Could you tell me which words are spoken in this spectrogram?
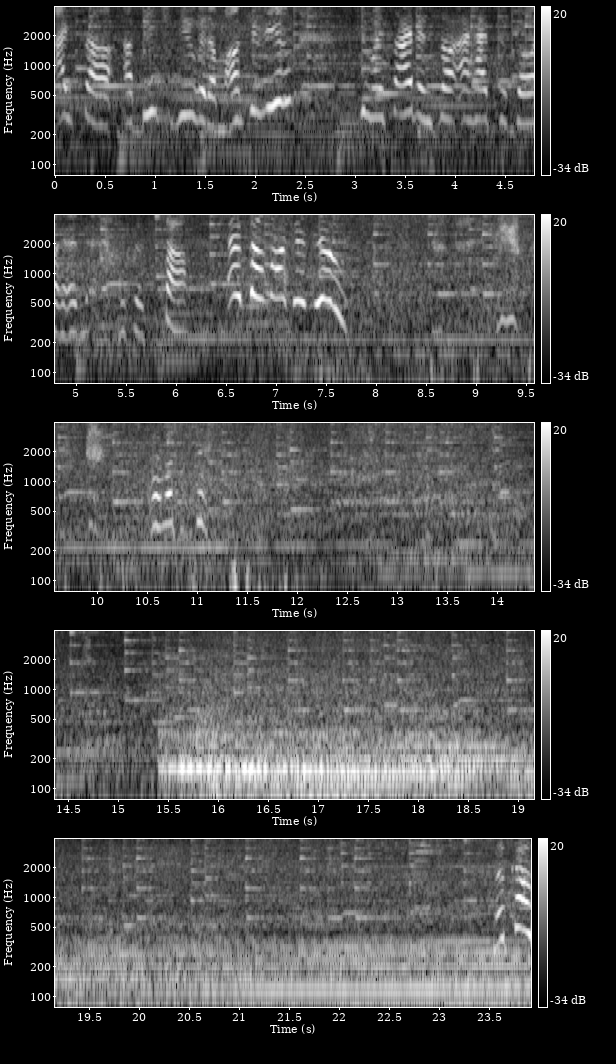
I saw a beach view with a mountain view to my side, and so I had to go ahead and I said, "Stop! It's a mountain view." So yeah, I'm up the stairs. Look how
